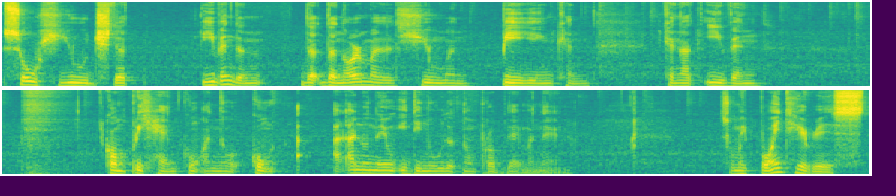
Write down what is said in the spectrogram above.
so huge that even the the, the normal human being can cannot even comprehend kung ano kung ano na yung idinulot ng problema na yun. So my point here is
